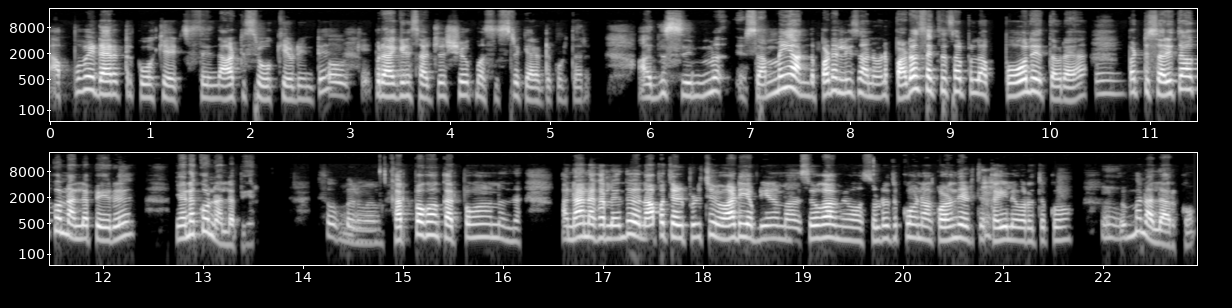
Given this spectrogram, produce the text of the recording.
அப்பவே டைரக்டருக்கு ஓகே ஆயிடுச்சு. சரி இந்த ஆர்டிஸ்ட் ஓகே அப்படின்ட்டு. பிராகினி சார்ட்ட சிவகுமார் சிஸ்டர் கேரக்டர் குடுத்தாரு. அது செம்ம செம்மையா அந்த படம் ரிலீஸ் ஆன உடனே படம் சக்சஸ்ஃபுல்லா போலே தவிர. பட் சரிதாக்கும் நல்ல பேரு, எனக்கும் நல்ல பேரு. கற்பகம் கற்பகம்னு அந்த அண்ணா நகர்லேருந்து 47 பிடிச்சு வாடி அப்படின்னு சிவகாமி சொல்றதுக்கும், நான் குழந்தை எடுத்து கையில வர்றதுக்கும். ரொம்ப நல்லா இருக்கும்.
